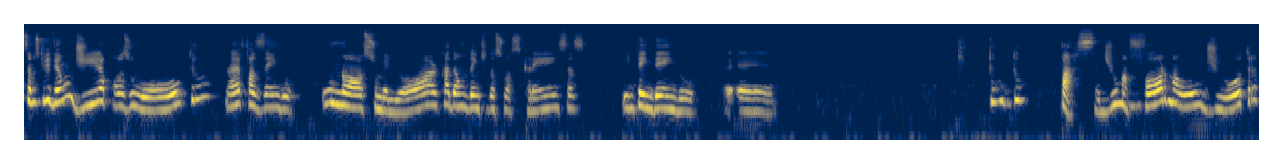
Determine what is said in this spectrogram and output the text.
temos que viver um dia após o outro, né, fazendo o nosso melhor, cada um dentro das suas crenças, entendendo é, que tudo passa de uma forma ou de outra,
